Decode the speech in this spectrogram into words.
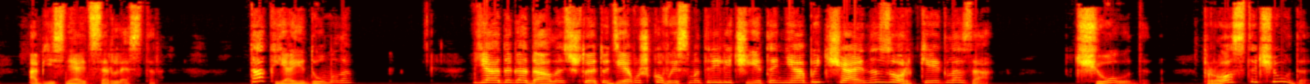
— объясняет сэр Лестер. «Так я и думала. Я догадалась, что эту девушку высмотрели чьи-то необычайно зоркие глаза. Чудо! Просто чудо!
